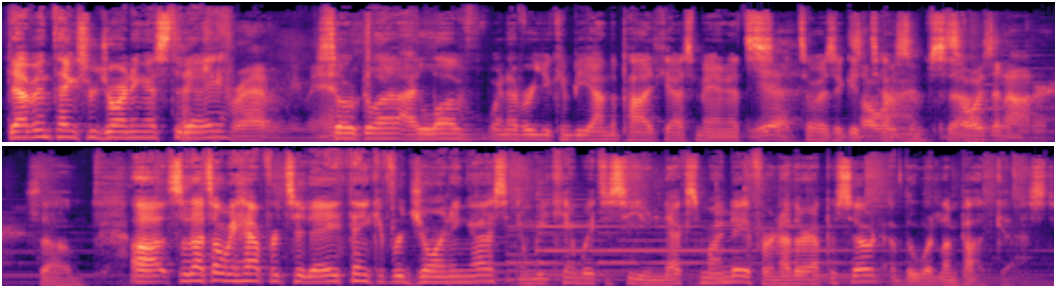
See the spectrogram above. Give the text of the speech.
Devin, thanks for joining us today. Thank you for having me, man. so glad. I love whenever you can be on the podcast, man. It's, yeah, it's always a good it's always time. it's so, always an honor. so, uh, so that's all we have for today. Thank you for joining us, and we can't wait to see you next Monday for another episode of the Woodland Podcast.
